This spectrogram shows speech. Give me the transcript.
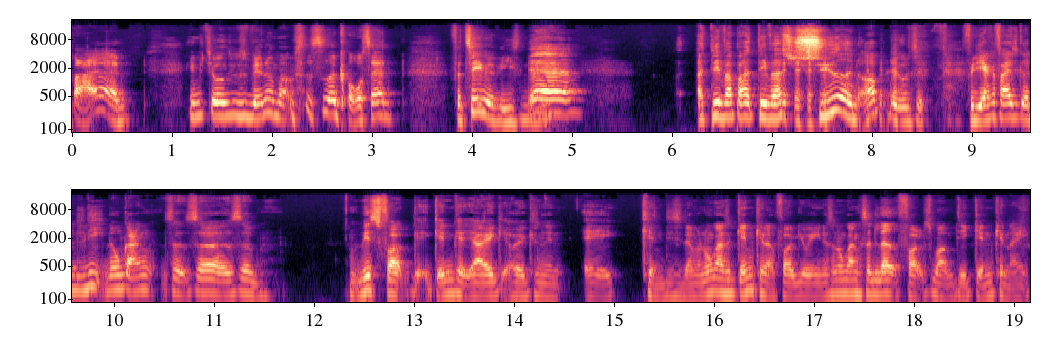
peger han hende Jones venner mig så sidder Kåre Sand for TV-avisen. Ja, Og det var bare, det var syret en oplevelse. Fordi jeg kan faktisk godt lide nogle gange, så, så, så hvis folk genkender, jeg er ikke, jeg er ikke sådan en A-kendis, men nogle gange så genkender folk jo en, og så nogle gange så lad folk, som om de ikke genkender en.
